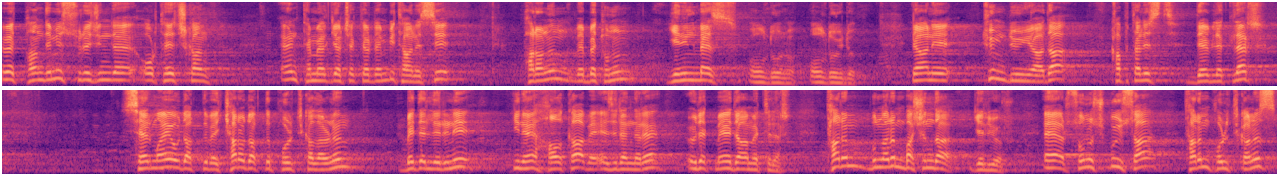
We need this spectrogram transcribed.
Evet pandemi sürecinde ortaya çıkan en temel gerçeklerden bir tanesi paranın ve betonun yenilmez olduğunu olduğuydu. Yani tüm dünyada kapitalist devletler sermaye odaklı ve kar odaklı politikalarının bedellerini yine halka ve ezilenlere ödetmeye devam ettiler. Tarım bunların başında geliyor. Eğer sonuç buysa tarım politikanız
